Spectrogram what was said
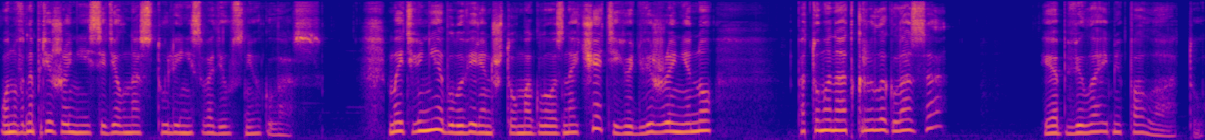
Он в напряжении сидел на стуле и не сводил с нее глаз. Мэтью не был уверен, что могло означать ее движение, но потом она открыла глаза и обвела ими палату.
